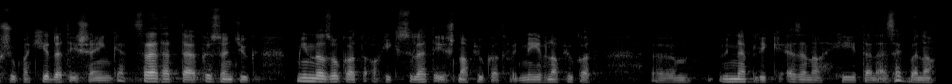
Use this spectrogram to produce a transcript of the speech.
hallgassuk meg hirdetéseinket. Szeretettel köszöntjük mindazokat, akik születésnapjukat vagy névnapjukat ünneplik ezen a héten, ezekben a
